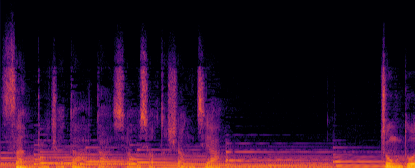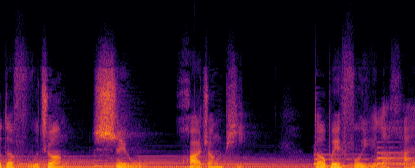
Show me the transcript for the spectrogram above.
散布着大大小小的商家，众多的服装饰物。化妆品都被赋予了韩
